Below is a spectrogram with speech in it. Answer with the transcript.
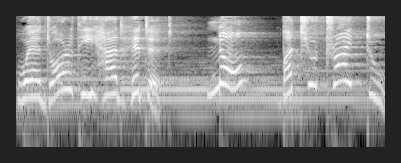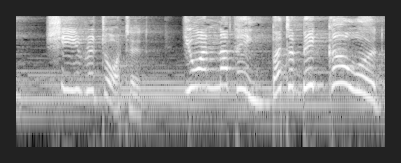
where Dorothy had hit it. No, but you tried to, she retorted. You are nothing but a big coward.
